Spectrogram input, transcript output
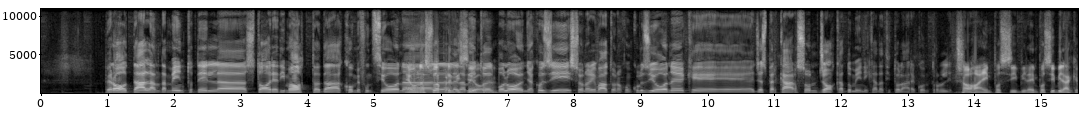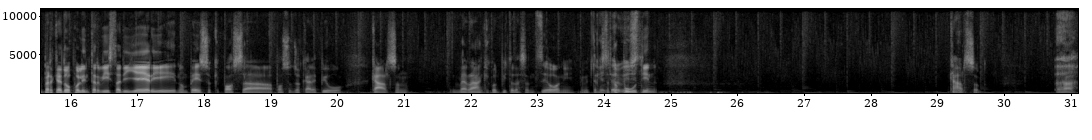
Però dall'andamento della storia di Motta, da come funziona È una sua l'allenamento previsione. del Bologna, così sono arrivato a una conclusione che Jasper Carson gioca domenica da titolare contro il Lecce. No, è impossibile, è impossibile anche perché dopo l'intervista di ieri non penso che possa, possa giocare più Carlson. Verrà anche colpito da sanzioni. Ha intervistato intervista? Putin. Carlson. Ah.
